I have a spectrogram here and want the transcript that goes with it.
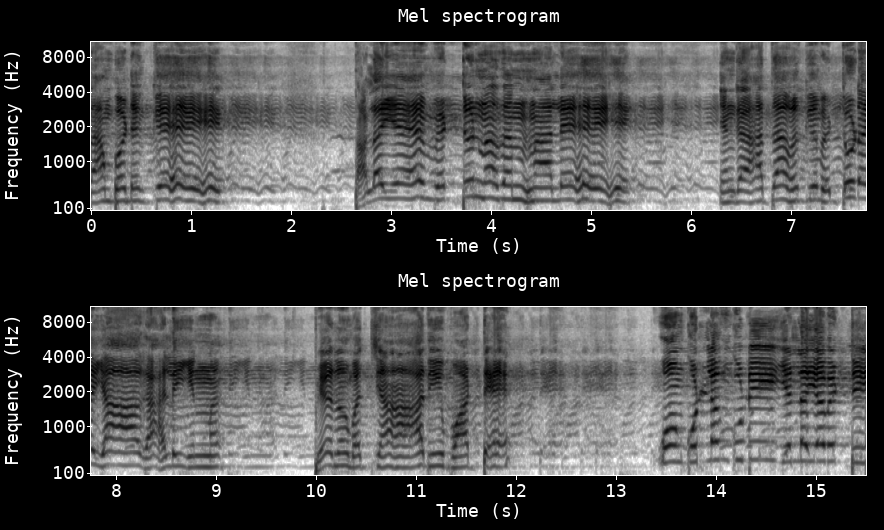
ராம்படுக்கு தலைய வெட்டுனதனாலே எங்க ஆத்தாவுக்கு வெட்டுடையா காலின்னு பேரு வச்சான் ஆதி பாட்டே. உன் கொல்லங்குடி எல்லைய வெட்டி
